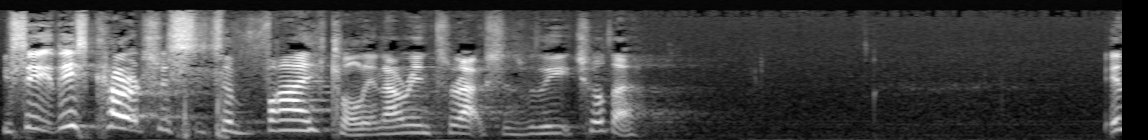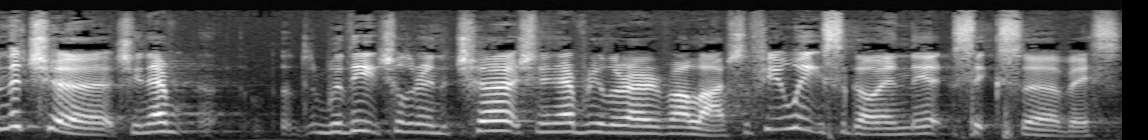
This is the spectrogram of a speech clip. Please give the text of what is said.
You see, these characteristics are vital in our interactions with each other. In the church, in with each other in the church and in every other area of our lives. A few weeks ago in the sixth service,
